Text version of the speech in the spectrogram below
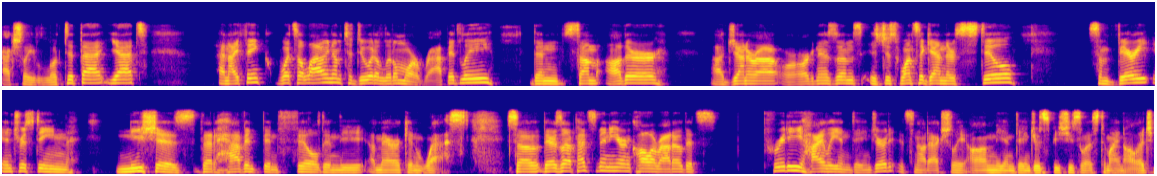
actually looked at that yet. and I think what's allowing them to do it a little more rapidly than some other uh, genera or organisms is just once again, there's still some very interesting niches that haven't been filled in the American West. So there's a penstemon here in Colorado that's pretty highly endangered. It's not actually on the endangered species list, to my knowledge,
